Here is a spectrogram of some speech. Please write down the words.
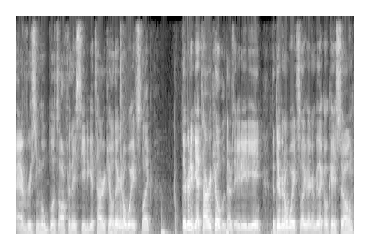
every single blitz offer they see to get Tyreek Hill. They're gonna wait to like they're gonna get Tyreek Hill, but there's 888. But they're gonna wait to like they're gonna be like, okay, so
